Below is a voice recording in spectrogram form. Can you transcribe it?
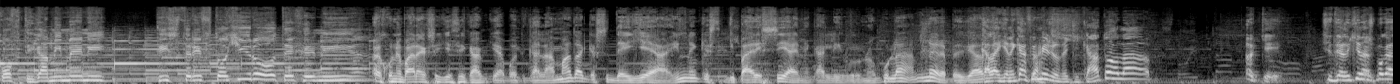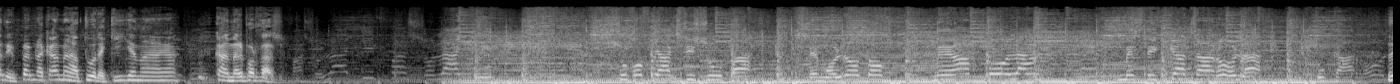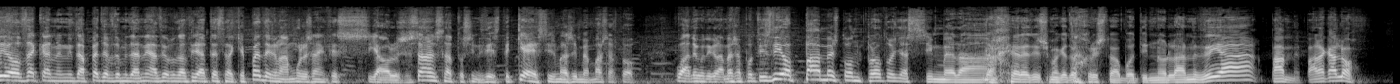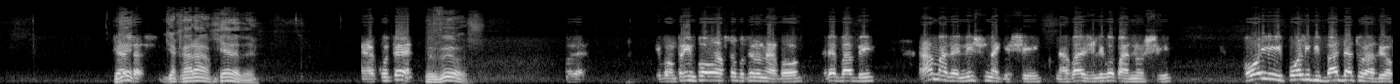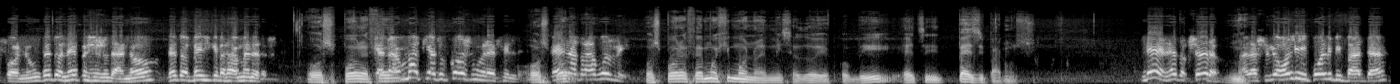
Κόφτη γαμημένη της στριφτοχειροτεχνία Έχουν παρεξηγηθεί κάποιοι από την Καλαμάτα και στην Τεγέα είναι και στην Κυπαρισία είναι καλή η Γουρνοπούλα. Ναι, ρε παιδιά. Καλά, γενικά φημίζονται εκεί κάτω, αλλά. Οκ. Στην τελική να σου πω κάτι. Πρέπει να κάνουμε ένα tour εκεί για να κάνουμε ρεπορτάζ. Σολάκι Σου έχω φτιάξει σούπα σε μολότοφ με απ' όλα με στην κατσαρόλα του καρό 2, 10, 95, 79, 2, 83, 4 και 5 γραμμούλες ανοιχτέ για όλους εσάς. Θα το συνηθίσετε και εσείς μαζί με εμάς αυτό που ανοίγουν οι γραμμές από τις δύο. Πάμε στον πρώτο για σήμερα. Να χαιρετήσουμε και τον Χρήστο από την Ολλανδία. Πάμε, παρακαλώ. Γεια Ναι, σας. Για χαρά. Χαίρετε. Με ακούτε; Βεβαίως. Ωραία. Λοιπόν, πριν πω αυτό που θέλω να πω, ρε Μπάμπη, άμα δεν ήσουν κι εσύ να βάζεις λίγο πανούσι, όλη η υπόλοιπη μπάντα του ραδιοφώνου δεν τον έπεσε ζωντανό, δεν τον παίζει και πεθαμένο ρε. φίλε. Ο Σπορ Για τα FM, μάτια του κόσμου ρε φίλε. Ο Σπορ- Ένα τραγούδι. ο Sport FM όχι μόνο εμείς εδώ η εκπομπή, έτσι παίζει πάνω σου. Ναι, ναι, το ξέρω. Ναι. Αλλά σου λέω όλη η υπόλοιπη μπάντα,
